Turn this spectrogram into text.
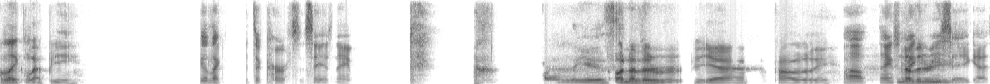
I like Leppy. I feel like it's a curse to say his name. Probably is. Another yeah, probably. Wow. Thanks for Another making me say it, guys.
